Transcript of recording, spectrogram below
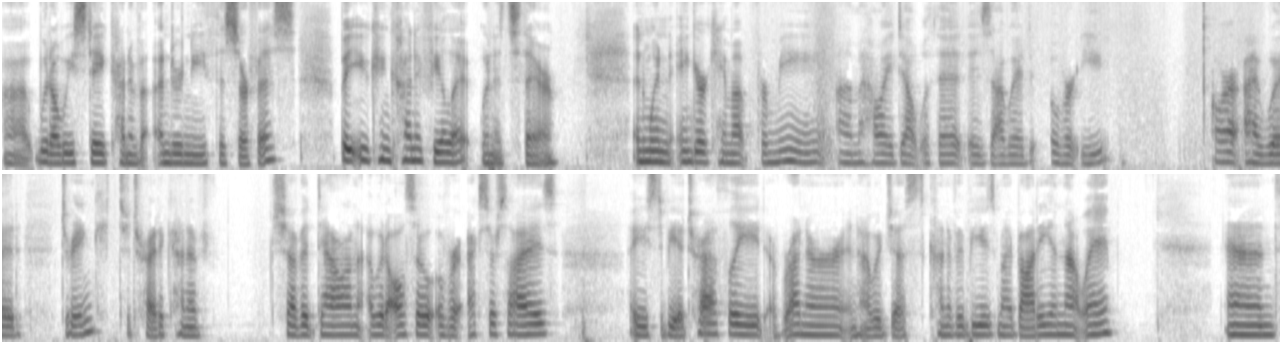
uh, would always stay kind of underneath the surface, but you can kind of feel it when it's there. And when anger came up for me, um, how I dealt with it is I would overeat or I would drink to try to kind of shove it down. I would also over exercise. I used to be a triathlete, a runner, and I would just kind of abuse my body in that way. And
